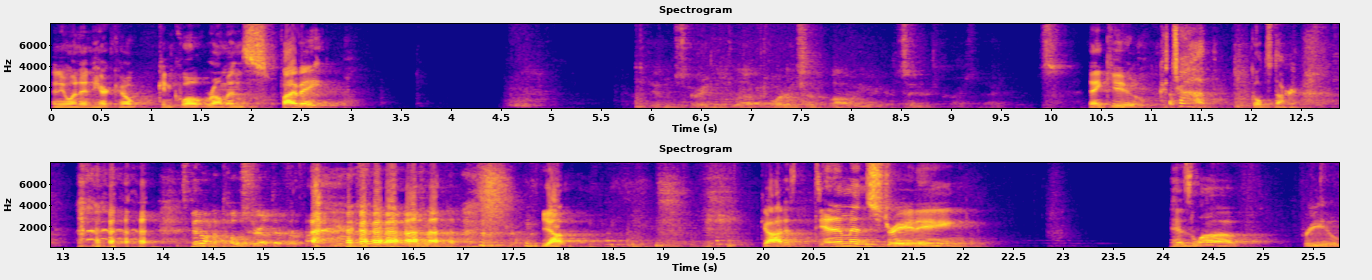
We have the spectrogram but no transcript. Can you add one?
Anyone in here can quote Romans 5 8? Demonstrate his love toward us and of all we are sinners, Christ died for us. Thank you. Good job. Gold star. It's been on the poster out there for five years. Yep. God is demonstrating his love for you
